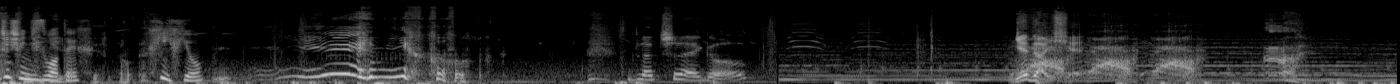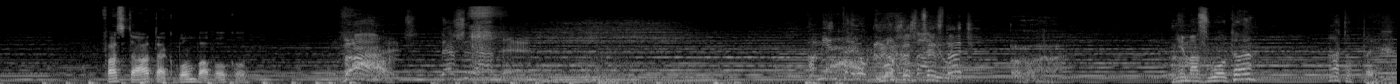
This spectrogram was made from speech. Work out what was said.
10 złotych. Chichiu. Nie, Michał. Dlaczego? Nie daj się! Fast atak, bomba w oko. Walcz! Dasz radę! Pamiętaj o Możesz blokowaniu. przestać? Nie ma złota? A to pech.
